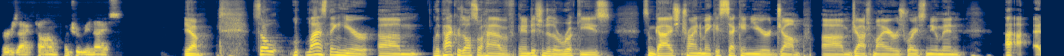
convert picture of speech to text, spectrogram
for Zach Tom, which would be nice. Yeah. So last thing here, um, the Packers also have, in addition to the rookies, some guys trying to make a second year jump. Um, Josh Myers, Royce Newman. I, I,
